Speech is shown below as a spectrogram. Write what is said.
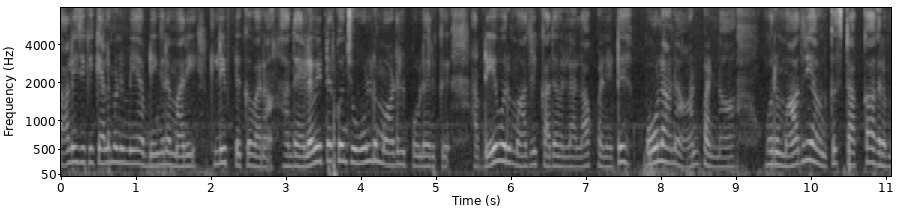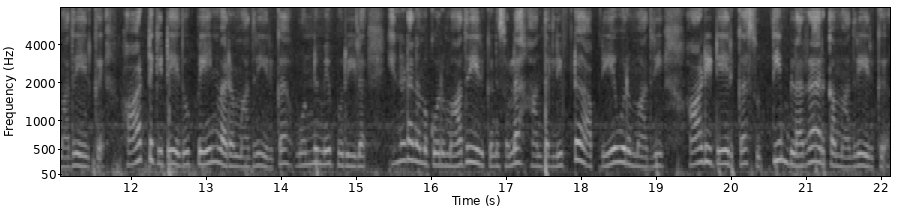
காலேஜுக்கு கிளம்பணுமே அப்படிங்கிற மாதிரி லிஃப்ட்டுக்கு வரான். அந்த எலவேட்டர் கொஞ்சம் ஓல்டு மாடல் போல் இருக்குது அப்படியே ஒரு மாதிரி கதவெல்லாம் லாக் பண்ணிவிட்டு போலான்னு ஆன் பண்ணால் ஒரு மாதிரி அவனுக்கு ஸ்டக் ஆகிற மாதிரி இருக்குது ஹார்ட்டுக்கிட்டே ஏதோ பெயின் வர மாதிரி இருக்க. ஒன்றுமே புரியல. என்னடா நமக்கு ஒரு மாதிரி இருக்குன்னு சொல்ல அந்த லிஃப்ட்டு அப்படியே ஒரு மாதிரி ஆடிட்டே இருக்க சுற்றியும் பிளர்ராக இருக்க மாதிரி இருக்குது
